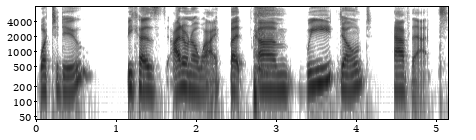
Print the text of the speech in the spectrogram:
what to do because I don't know why, but um, we don't have that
